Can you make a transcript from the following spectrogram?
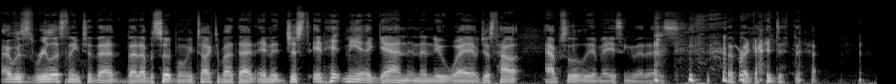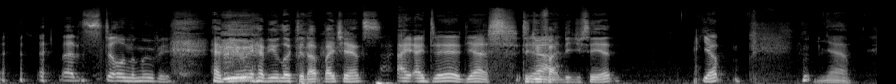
I was re-listening to that, that episode when we talked about that and it just, it hit me again in a new way of just how absolutely amazing that is that the guy did that. that is still in the movie. Have you, have you looked it up by chance? I, I did, yes. Did you find, did you see it? Yep. Yeah.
